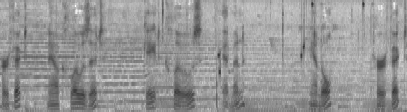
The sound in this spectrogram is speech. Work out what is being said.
Perfect. Now close it. Gate close. Edmund. Handle. Perfect.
